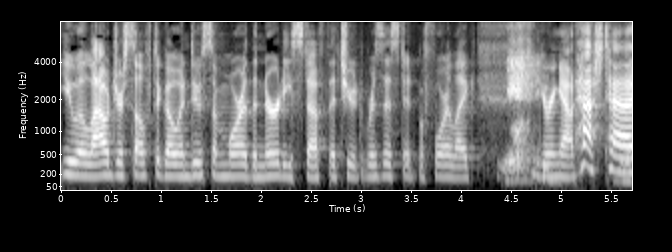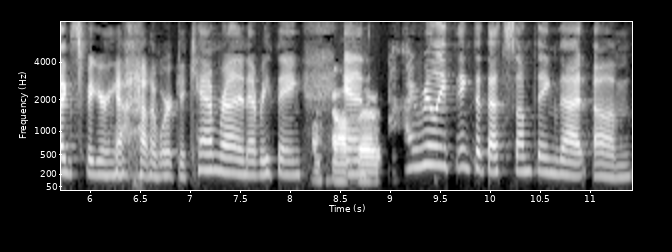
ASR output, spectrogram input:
you allowed yourself to go and do some more of the nerdy stuff that you'd resisted before, like figuring out hashtags, figuring out how to work a camera and everything. And I really think that that's something that um,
